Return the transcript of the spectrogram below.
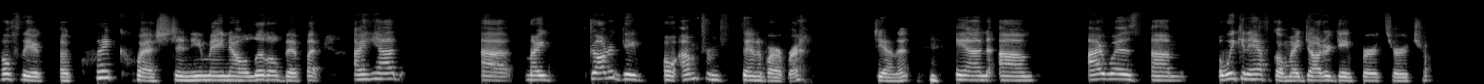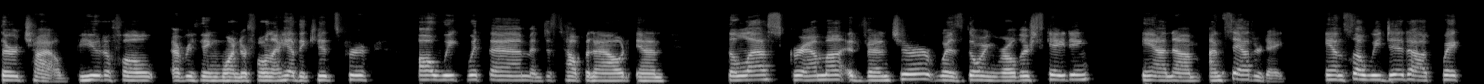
hopefully a, a quick question. You may know a little bit, but I had uh my daughter gave oh, I'm from Santa Barbara, Janet. and um I was um a week and a half ago, my daughter gave birth to her ch- third child. Beautiful, everything wonderful. And I had the kids for all week with them and just helping out. And the last grandma adventure was going roller skating and um, on Saturday. And so we did a quick,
